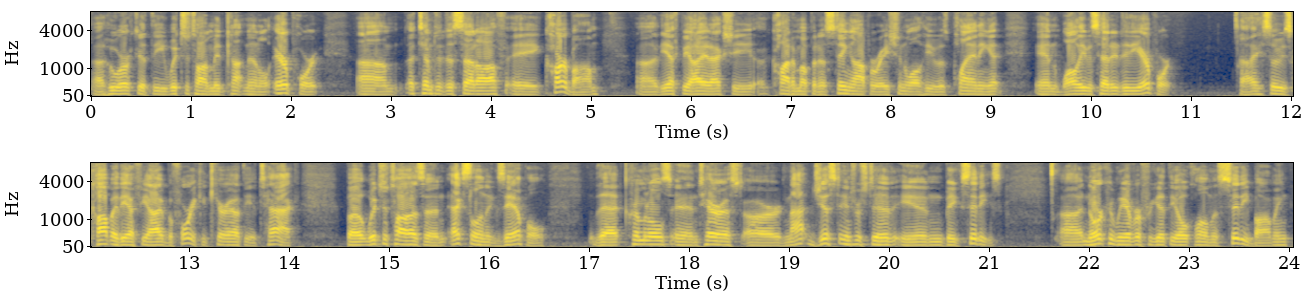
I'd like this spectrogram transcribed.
uh, who worked at the Wichita Midcontinental Airport, um, attempted to set off a car bomb uh, the FBI had actually caught him up in a sting operation while he was planning it and while he was headed to the airport. Uh, so he was caught by the FBI before he could carry out the attack. But Wichita is an excellent example that criminals and terrorists are not just interested in big cities. Uh, nor can we ever forget the Oklahoma City bombing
